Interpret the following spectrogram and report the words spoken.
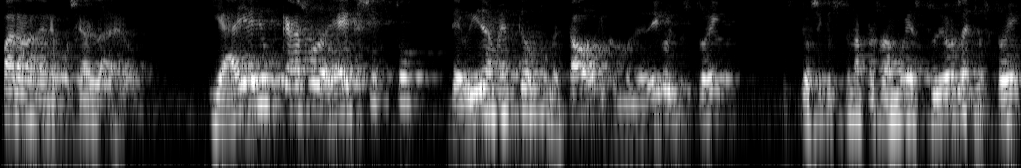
para renegociar la deuda. Y ahí hay un caso de éxito debidamente documentado. Y como le digo, yo estoy, yo sé que usted es una persona muy estudiosa, yo estoy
